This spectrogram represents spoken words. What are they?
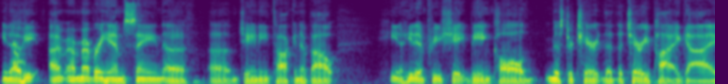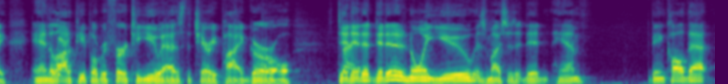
You know, he I I remember him saying, uh, uh, Jani talking about, you know, he didn't appreciate being called Mr. Cherry, the, the cherry pie guy, and a lot of people refer to you as the cherry pie girl. Did Right. it did it annoy you as much as it did him being called that?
